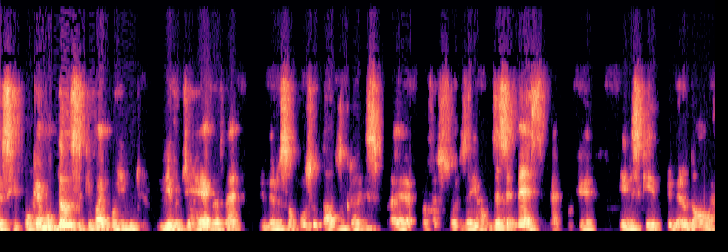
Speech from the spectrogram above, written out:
assim, qualquer mudança que vai para o livro de regras, né, primeiro são consultados grandes é, professores aí, vamos dizer semestre, né, porque eles que primeiro dão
